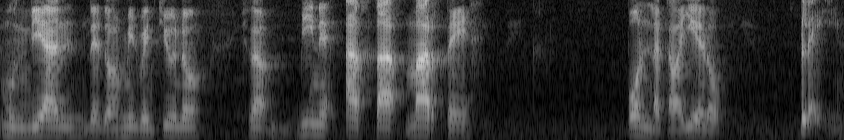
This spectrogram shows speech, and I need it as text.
mundial de 2021. Que se llama Vine hasta Marte. Ponla, caballero. Play.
